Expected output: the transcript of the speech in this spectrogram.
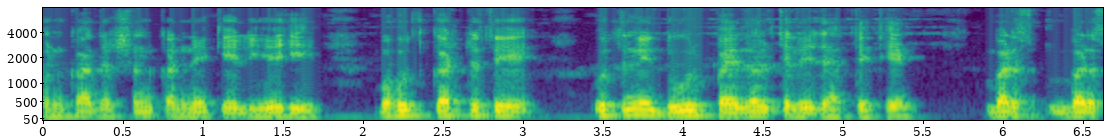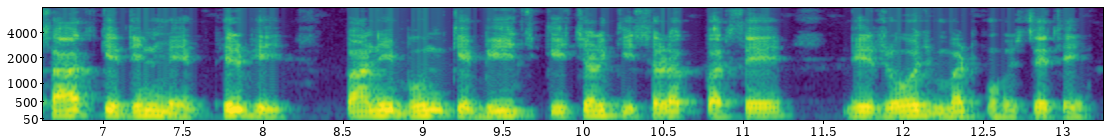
उनका दर्शन करने के लिए ही बहुत कष्ट से उतनी दूर पैदल चले जाते थे। बरस, बरसात के दिन में फिर भी पानी बूंद के बीच कीचड़ की सड़क पर से भी रोज़ मठ पहुँचते थे।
